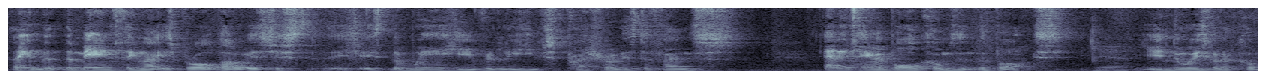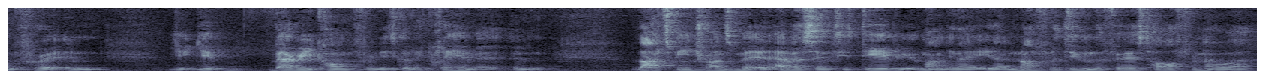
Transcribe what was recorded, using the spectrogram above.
I think that the main thing that he's brought about is just is, is the way he relieves pressure on his defence. Anytime a ball comes into the box, Yeah. you know he's going to come for it, and you, you're very confident he's going to claim it. And that's been transmitted ever since his debut at Man United. He had nothing to do in the first half an hour.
